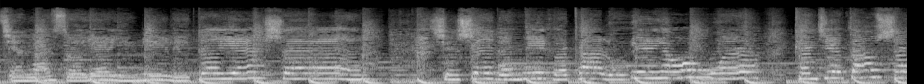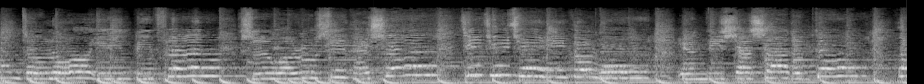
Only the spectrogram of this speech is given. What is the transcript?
浅蓝色眼影迷离的眼神。现实的你和他路边拥吻，看街道上的落英缤纷。是我入戏太深，傻傻的等，换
